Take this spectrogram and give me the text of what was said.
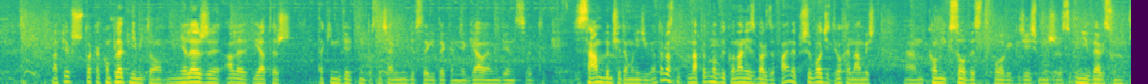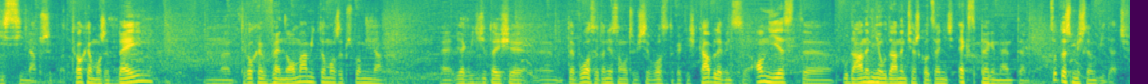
Na pierwszy rzut oka kompletnie mi to nie leży, ale ja też takimi wielkimi postaciami nigdy w serii Tekken nie grałem, więc sam bym się temu nie dziwił. Natomiast na pewno wykonanie jest bardzo fajne, przywodzi trochę na myśl komiksowe stwory gdzieś może z uniwersum DC na przykład. Trochę może Bane, trochę Venoma mi to może przypomina. E, jak widzicie tutaj się, e, te włosy to nie są oczywiście włosy, tylko jakieś kable, więc on jest e, udanym, nieudanym, ciężko ocenić, eksperymentem, co też myślę widać.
